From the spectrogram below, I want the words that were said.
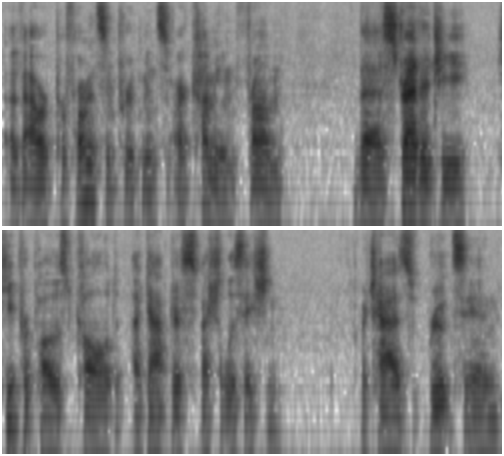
of our performance improvements are coming from the strategy he proposed called adaptive specialization, which has roots in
